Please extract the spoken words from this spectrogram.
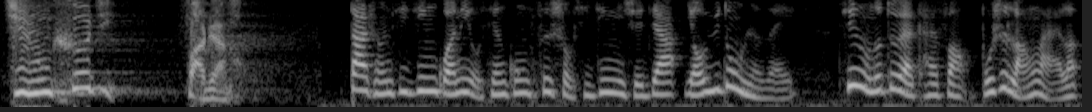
金融科技发展好。大成基金管理有限公司首席经济学家姚玉栋认为，金融的对外开放不是狼来了，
